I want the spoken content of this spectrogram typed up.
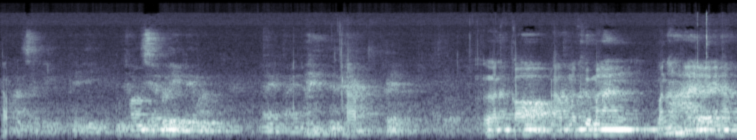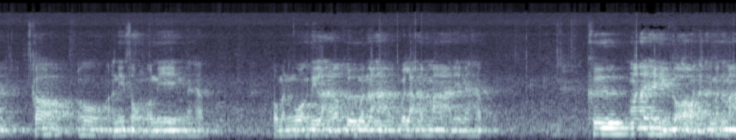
ครับตั้งสติให้ดีฟังเสียงตัวเองนี่มันแรงไปไหมครับเผ็ดแล้วก็ครับมันคือมันมันหายเลยนะครับ ก็โอ้อันนี้ส่งส์ตรงนี้เองนะครับพอมันง่วงที่หลังก็คือมันเวลามันมาเนี่ยนะครับ คือมันจะเห็นก่อนนะครับที่มันมา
